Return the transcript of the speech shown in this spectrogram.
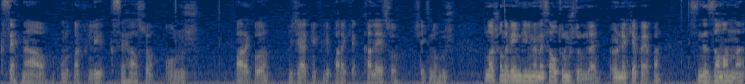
ksehnao, unutmak fiili ksehaso olmuş. Parakolo, rica etmek fiili parakaleso şeklinde olmuş. Bunlar şu anda benim dilime mesela oturmuş durumda. Örnek yapa yapa. Sizin de zamanla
